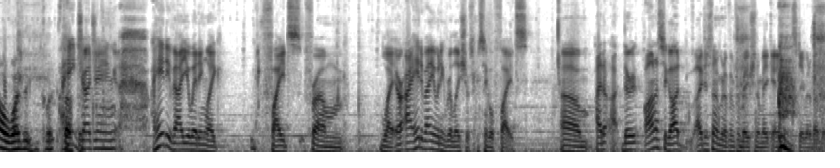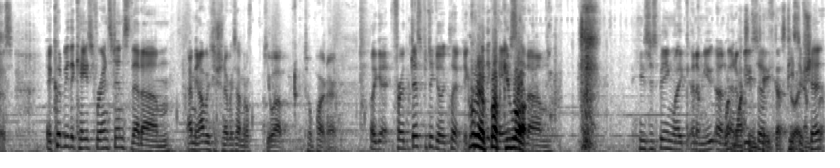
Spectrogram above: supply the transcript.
Oh, why did he click? I hate judging. I hate evaluating like fights from like, or I hate evaluating relationships from single fights. Um, I don't. I, there, honest to God, I just don't have enough information to make any statement about this. It could be the case, for instance, that um, I mean, obviously, you should never say I'm gonna fuck you up to a partner. Like uh, for this particular clip, it I'm could be the fuck case you that um, he's just being like an, amu- an, an abusive Tate does to piece an of shit.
